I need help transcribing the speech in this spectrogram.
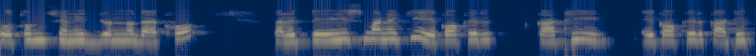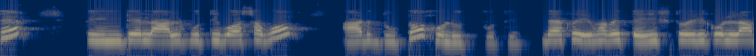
প্রথম শ্রেণির জন্য দেখো। তাহলে তেইশ মানে কি? এককের কাঠি, এককের কাঠিতে তিনটে লাল পুঁতি বসাবো আর দুটো হলুদ পুঁতি। দেখো, এইভাবে তেইশ তৈরি করলাম।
